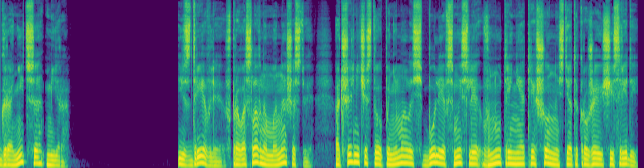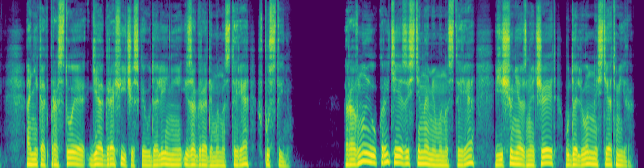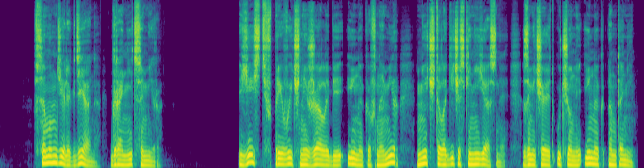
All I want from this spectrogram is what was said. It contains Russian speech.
Граница мира Издревле в православном монашестве отшельничество понималось более в смысле внутренней отрешенности от окружающей среды, а не как простое географическое удаление из ограды монастыря в пустыню. Равно и укрытие за стенами монастыря еще не означает удаленности от мира. В самом деле, где она, граница мира? Есть в привычной жалобе иноков на мир нечто логически неясное, замечает ученый инок Антонин.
